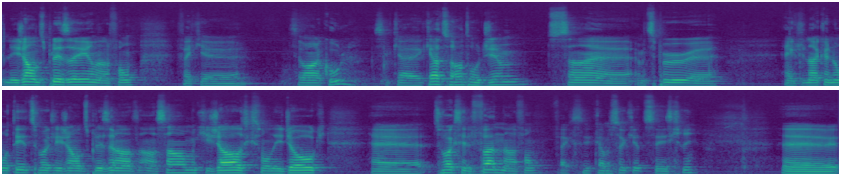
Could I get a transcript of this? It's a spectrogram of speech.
Les gens ont du plaisir dans le fond. Fait que c'est vraiment cool. C'est que quand tu rentres au gym, tu sens euh, un petit peu euh, inclus dans la communauté. Tu vois que les gens ont du plaisir en- ensemble, qui jasent, qui font des jokes. Euh, tu vois que c'est le fun dans le fond. Fait que c'est comme ça que tu t'inscris. Euh,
